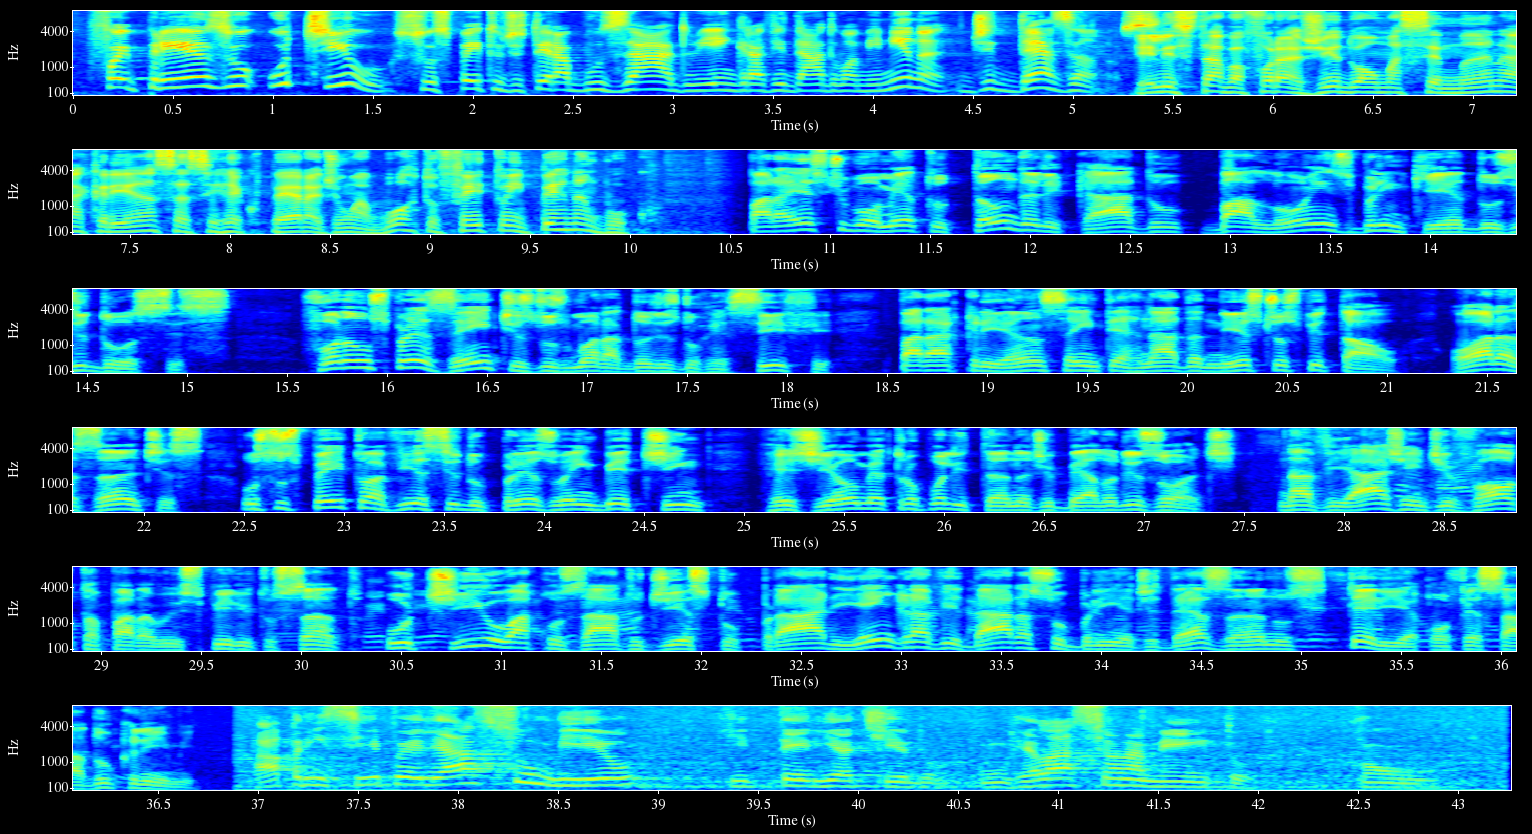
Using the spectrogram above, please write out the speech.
Foi preso o tio, suspeito de ter abusado e engravidado uma menina de 10 anos. Ele estava foragido há uma semana. A criança se recupera de um aborto feito em Pernambuco. Para este momento tão delicado, balões, brinquedos e doces foram os presentes dos moradores do Recife para a criança internada neste hospital. Horas antes, o suspeito havia sido preso em Betim, região metropolitana de Belo Horizonte. Na viagem de volta para o Espírito Santo, o tio acusado de estuprar e engravidar a sobrinha de 10 anos teria confessado o crime. A princípio, ele assumiu que teria tido um relacionamento com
